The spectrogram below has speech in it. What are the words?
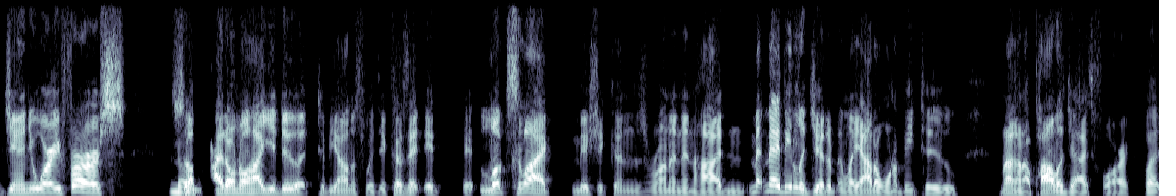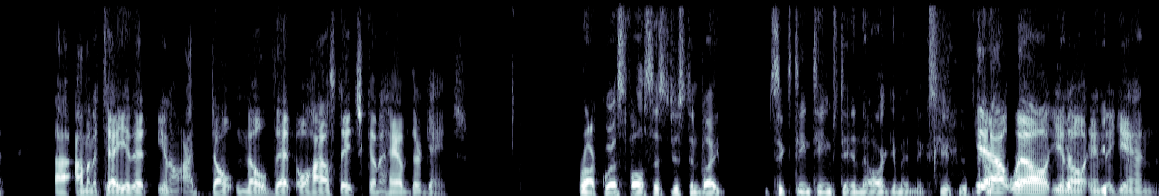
January 1st. No. So I don't know how you do it, to be honest with you, because it, it it looks like Michigan's running and hiding, maybe legitimately. I don't want to be too. I'm not going to apologize for it, but uh, I'm going to tell you that you know I don't know that Ohio State's going to have their games. Rock Westfall says just invite 16 teams to end the argument and excuses. Yeah, well, you know, and again,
